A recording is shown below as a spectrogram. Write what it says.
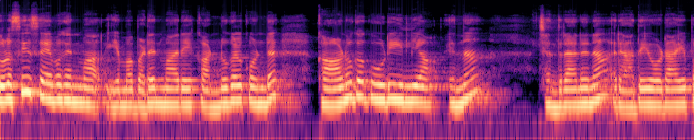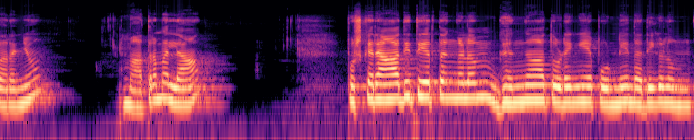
തുളസി സേവകന്മാർ യമഭടന്മാരെ കണ്ണുകൾ കൊണ്ട് കാണുക കൂടിയില്ല എന്ന് ചന്ദ്രാനന രാധയോടായി പറഞ്ഞു. മാത്രമല്ല പുഷ്കരാദി തീർത്ഥങ്ങളും ഗംഗ തുടങ്ങിയ പുണ്യനദികളും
